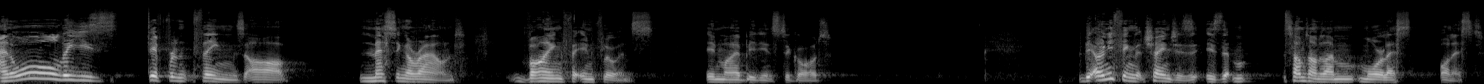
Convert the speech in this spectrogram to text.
And all these different things are messing around, vying for influence in my obedience to God. The only thing that changes is that sometimes I'm more or less honest.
